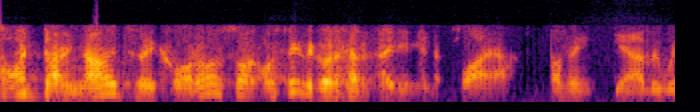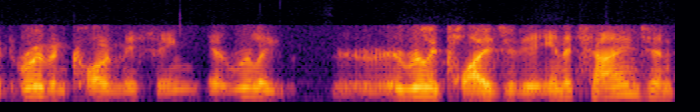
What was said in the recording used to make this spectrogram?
I don't know, to be quite honest. I, I think they've got to have an 80-minute player. I think, you know, with Reuben Cotter missing, it really, it really plays with your interchange. And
